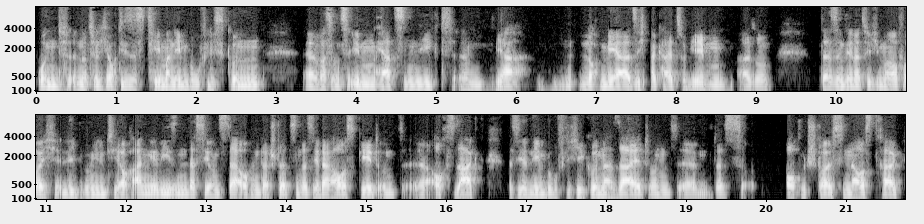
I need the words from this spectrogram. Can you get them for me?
und natürlich auch dieses Thema nebenberufliches Gründen, äh, was uns eben am Herzen liegt, ähm, ja, noch mehr Sichtbarkeit zu geben. Also da sind wir natürlich immer auf euch, liebe Community, auch angewiesen, dass ihr uns da auch unterstützen, dass ihr da rausgeht und äh, auch sagt, dass ihr nebenberufliche Gründer seid und ähm, das auch mit Stolz hinaustragt,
